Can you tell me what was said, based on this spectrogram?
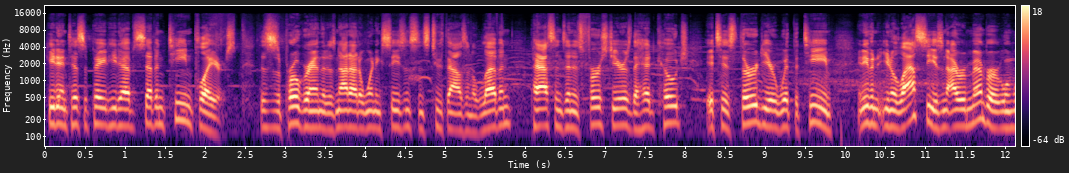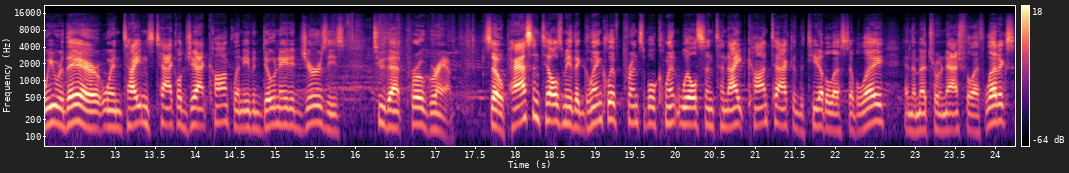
he'd anticipate he'd have 17 players. This is a program that has not had a winning season since 2011. Passon's in his first year as the head coach. It's his third year with the team. And even, you know, last season, I remember when we were there, when Titans tackled Jack Conklin, even donated jerseys to that program. So Passon tells me that Glencliff principal Clint Wilson tonight contacted the TSSAA and the Metro Nashville Athletics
